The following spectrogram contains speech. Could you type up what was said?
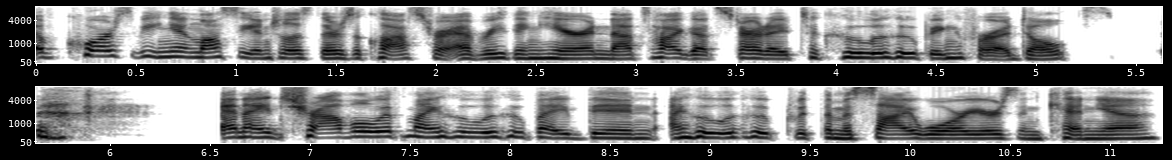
of course, being in Los Angeles, there's a class for everything here, and that's how I got started. I took hula hooping for adults. and I travel with my hula hoop. I've been, I hula hooped with the Maasai warriors in Kenya.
